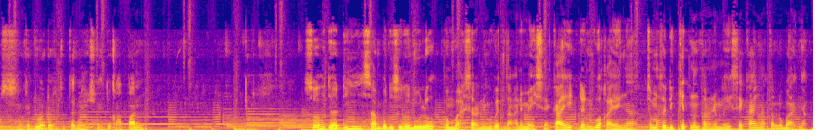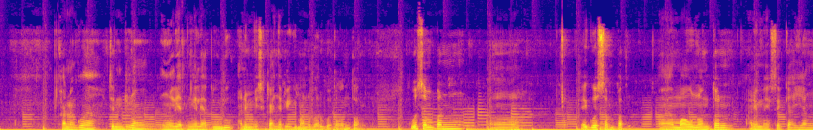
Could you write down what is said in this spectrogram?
season kedua dari Indonesia itu kapan. So jadi sampai di sini dulu pembahasan anime gue tentang anime isekai dan gue kayaknya cuma sedikit nonton anime isekai nggak terlalu banyak. Karena gue cenderung ngeliat-ngeliat dulu anime isekainya kayak gimana baru gue tonton. Gue sempet uh, eh gue sempat uh, mau nonton anime isekai yang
